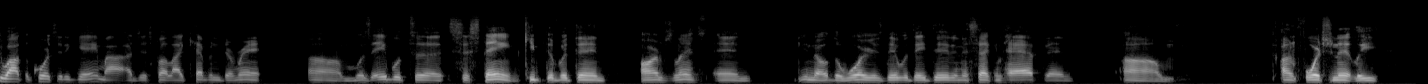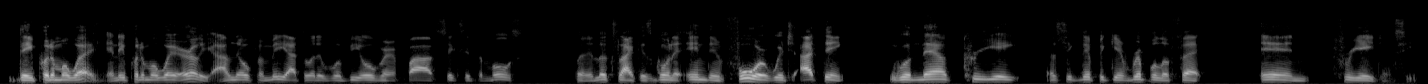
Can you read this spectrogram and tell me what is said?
throughout the course of the game, I, I just felt like Kevin Durant um, was able to sustain, keep them within arm's length, and you know the Warriors did what they did in the second half, and um, unfortunately, they put them away, and they put them away early. I know for me, I thought it would be over in five, six at the most, but it looks like it's going to end in four, which I think will now create a significant ripple effect in free agency.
